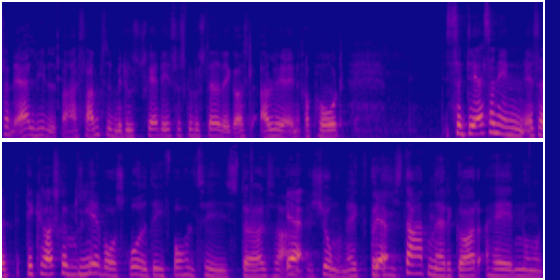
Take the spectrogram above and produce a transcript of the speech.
sådan er livet bare. Samtidig med, at du skal det, så skal du stadigvæk også aflevere en rapport så det er sådan en, altså det kan også godt give... Måske er vores råd det i forhold til størrelse og ja. ambition, ikke? Fordi ja. i starten er det godt at have nogle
